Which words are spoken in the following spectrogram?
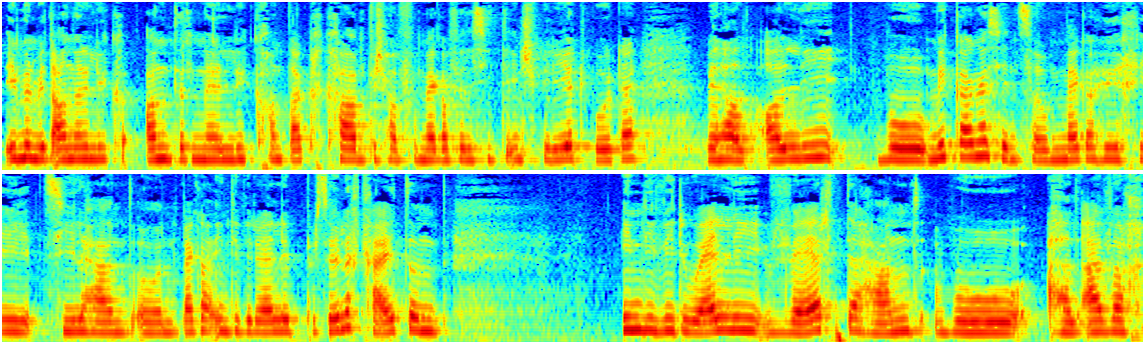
immer mit anderen Leuten, anderen Leuten Kontakt gehabt und bist halt von mega vielen Seiten inspiriert worden, weil halt alle, die mitgegangen sind, so mega hohe Ziele haben und mega individuelle Persönlichkeiten und individuelle Werte haben, die halt einfach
